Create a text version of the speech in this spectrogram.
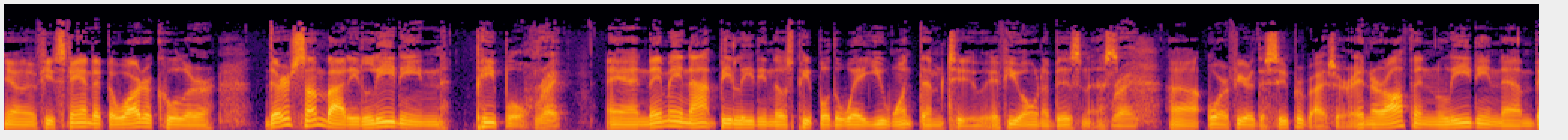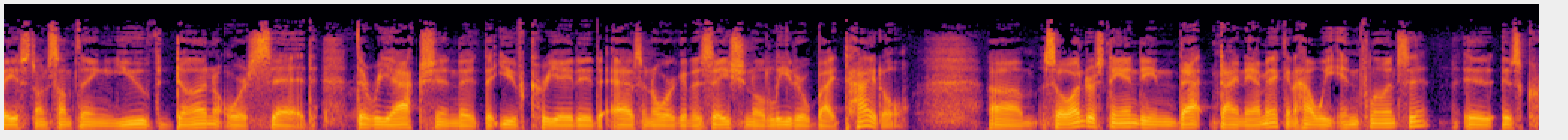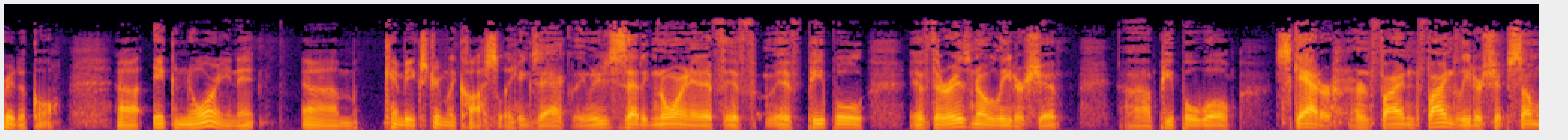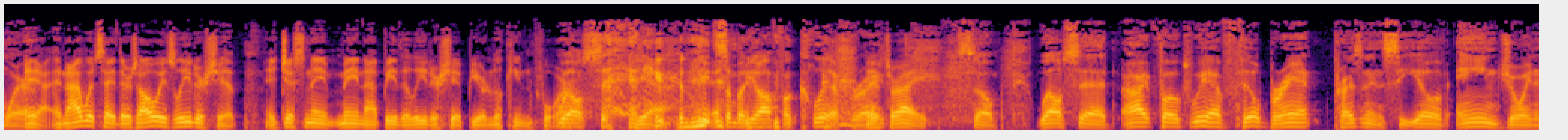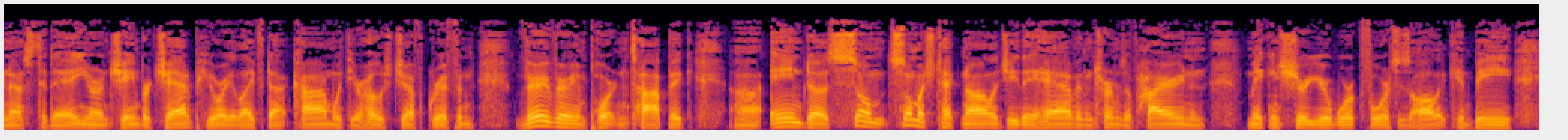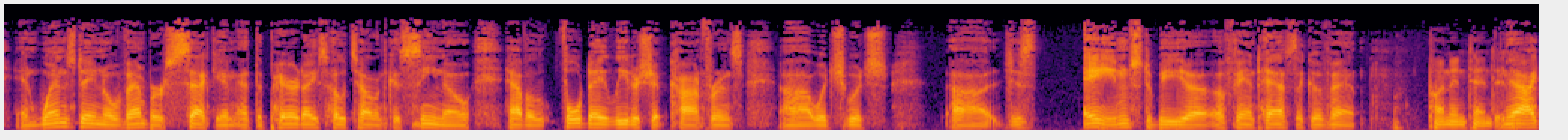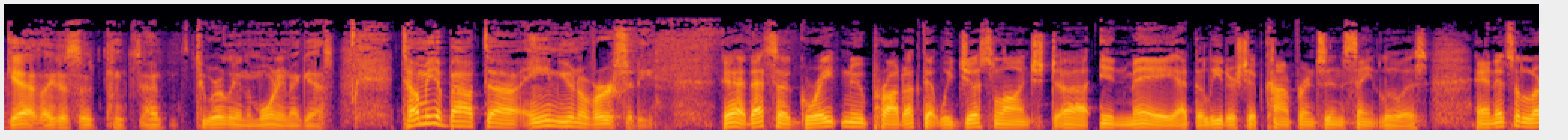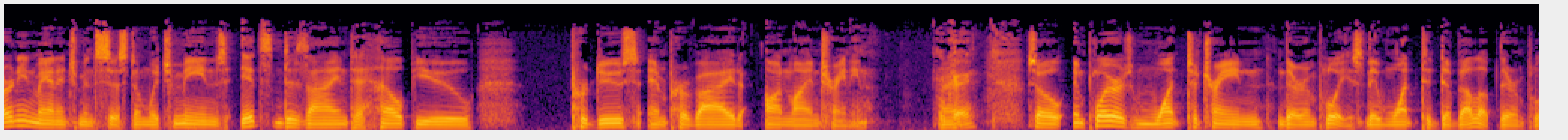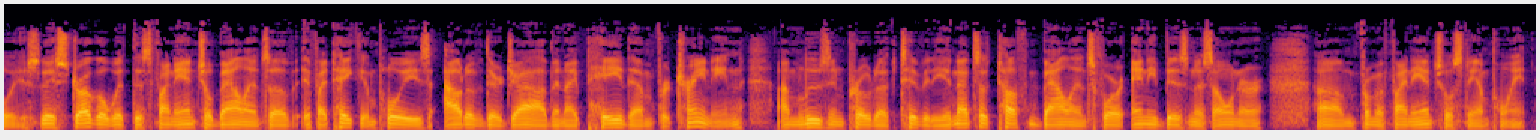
You know, if you stand at the water cooler, there's somebody leading people. Right and they may not be leading those people the way you want them to if you own a business right. uh, or if you're the supervisor and they're often leading them based on something you've done or said the reaction that, that you've created as an organizational leader by title um, so understanding that dynamic and how we influence it is, is critical uh, ignoring it um, can be extremely costly. Exactly. When you said ignoring it, if if if people if there is no leadership, uh, people will scatter and find find leadership somewhere. Yeah, and I would say there's always leadership. It just may, may not be the leadership you're looking for. Well said. Yeah. lead somebody off a cliff, right? That's right. So, well said. All right, folks, we have Phil Brandt, President and CEO of AIM, joining us today. You're on Chamber Chat at PeoriaLife.com with your host, Jeff Griffin. Very, very important topic. Uh, AIM does so, so much technology they have in terms of hiring and making sure your workforce is all it can be. And Wednesday, November 2nd at the Par-A-Dice Hotel and Casino have a full day leadership conference, uh, which, which, uh, just aims to be a, a fantastic event pun intended. Yeah, I guess. I just it's too early in the morning. I guess. Tell me about uh, AIM University. Yeah, that's a great new product that we just launched uh, in May at the Leadership Conference in St. Louis. And it's a learning management system, which means it's designed to help you produce and provide online training. Right? Okay. So employers want to train their employees. They want to develop their employees. They struggle with this financial balance of if I take employees out of their job and I pay them for training, I'm losing productivity. And that's a tough balance for any business owner um, from a financial standpoint.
